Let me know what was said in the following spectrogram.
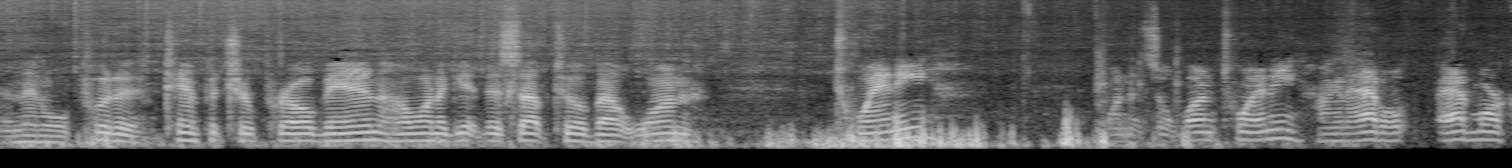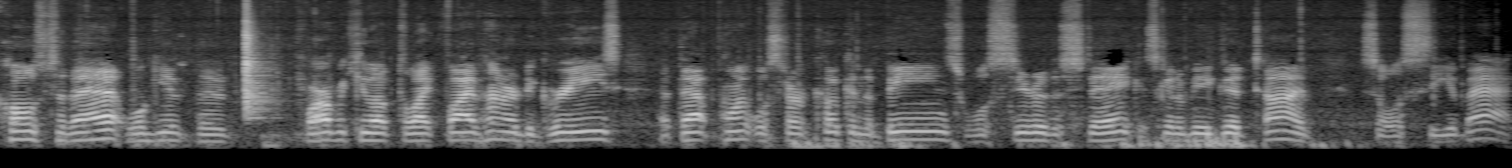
And then we'll put a temperature probe in. I want to get this up to about 120 at 120. I'm going to add, add more coals to that. We'll get the barbecue up to like 500 degrees. At that point, we'll start cooking the beans. We'll sear the steak. It's going to be a good time. So we'll see you back.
